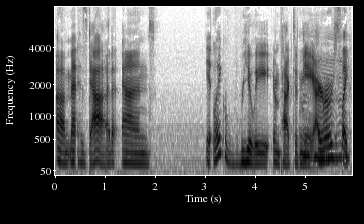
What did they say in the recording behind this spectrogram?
um, met his dad, and it like really impacted me. I remember just like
